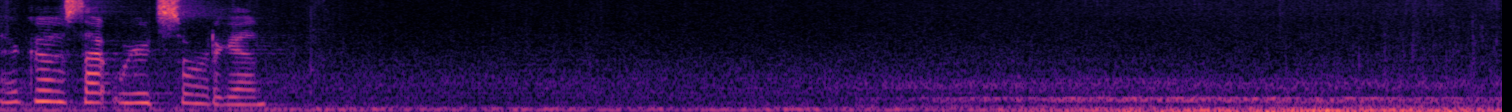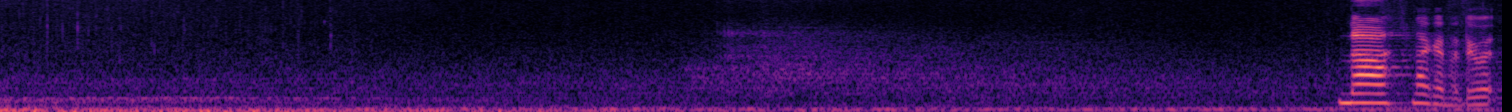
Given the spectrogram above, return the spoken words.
There goes that weird sword again. Nah, not gonna do it.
